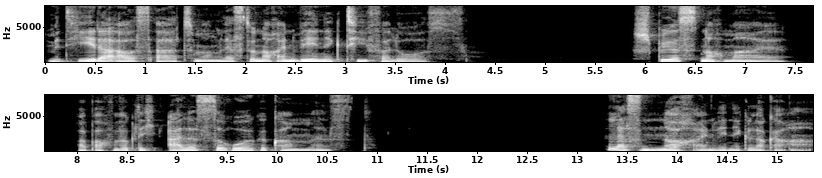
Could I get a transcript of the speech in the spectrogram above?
Mit jeder Ausatmung lässt du noch ein wenig tiefer los. Spürst nochmal, ob auch wirklich alles zur Ruhe gekommen ist. Lass noch ein wenig lockerer.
